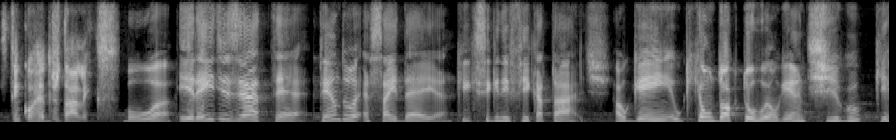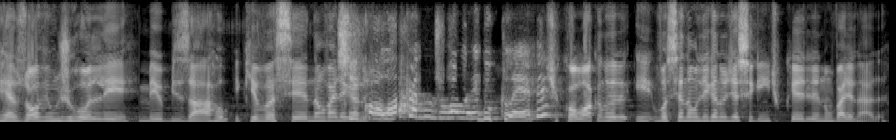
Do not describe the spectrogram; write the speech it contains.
Você tem que correr dos Daleks. Boa. Irei dizer até, tendo essa ideia, o que, que significa tarde? Alguém. O que, que é um Doctor Who? É alguém antigo que resolve uns rolê meio bizarro e que você não vai ligar Te no. coloca nos rolês do Kleber. Te coloca no. E você não liga no dia seguinte, porque ele não vale nada.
